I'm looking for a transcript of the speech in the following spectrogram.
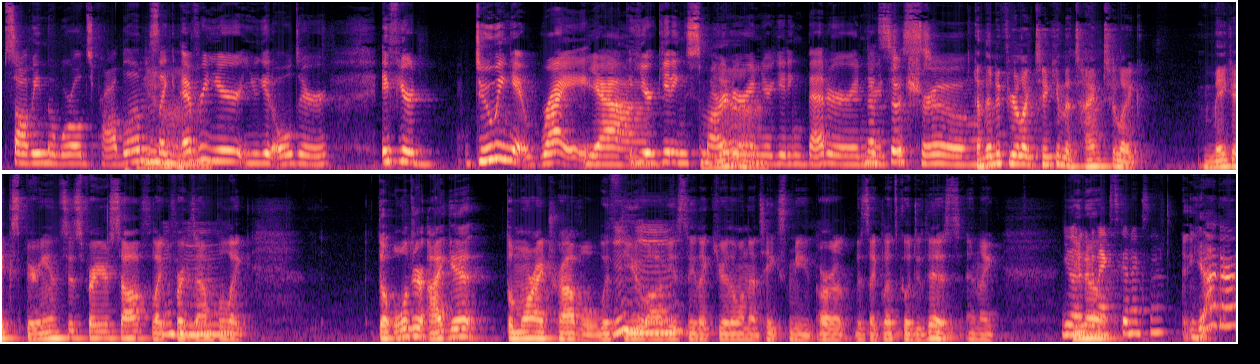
solving the world's problems. Like every year you get older, if you're doing it right, Yeah. you're getting smarter Yeah. and you're getting better. And That's you're so just, true. And then if you're like taking the time to like make experiences for yourself, like for example, like the older I get, the more I travel with you. Obviously, like you're the one that takes me, or it's like let's go do this, and like You want to go to Mexico next time? yeah, girl.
